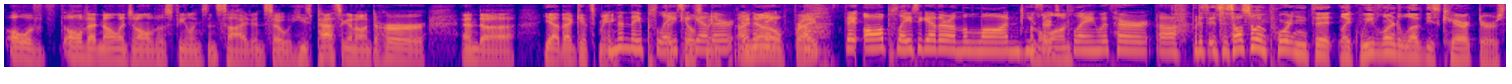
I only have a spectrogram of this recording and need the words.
all of all of that knowledge and all of those feelings inside, and so he's passing it on to her. And uh, yeah, that gets me. And then they play That kills me. together. I and then know, they, right? oh, they all play together on the lawn. He On the starts lawn. playing with her. Oh, But it's, it's it's also important that like we've learned to love these characters.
